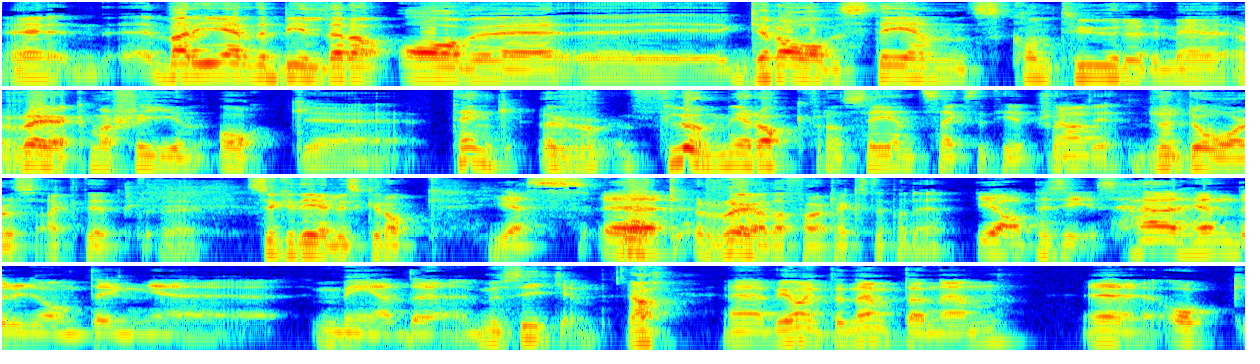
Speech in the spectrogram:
eh, varierade bilder av eh, eh, gravstens konturer med rökmaskin och eh, tänk flummig rock från sent 60-70. Ja. The Doors-aktigt. Eh, psykedelisk rock. yes. Eh, Och röda förtexter på det. ja, precis. Här händer ju någonting eh, med eh, musiken. Ja, Eh, vi har inte nämnt den än. Eh, och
